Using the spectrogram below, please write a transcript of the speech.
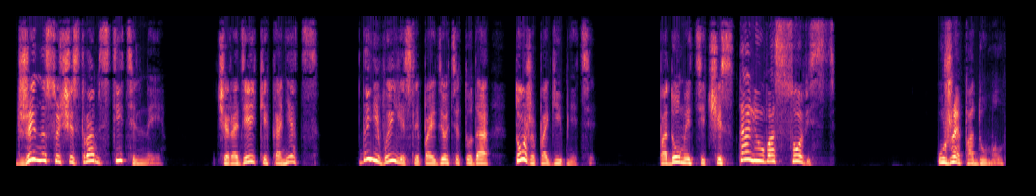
Джинны — существа мстительные. Чародейки — конец. Да и вы, если пойдете туда, тоже погибнете. Подумайте, чиста ли у вас совесть? Уже подумал.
